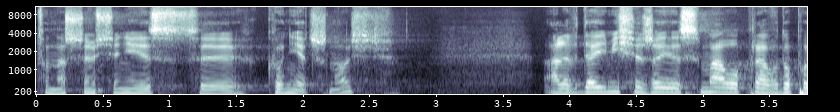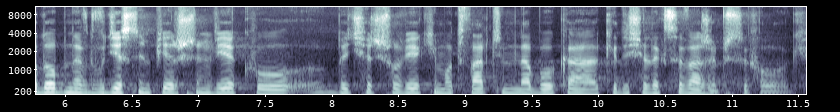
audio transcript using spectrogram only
To na szczęście nie jest y, konieczność, ale wydaje mi się, że jest mało prawdopodobne w XXI wieku bycie człowiekiem otwartym na Boga, kiedy się lekceważy psychologię.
